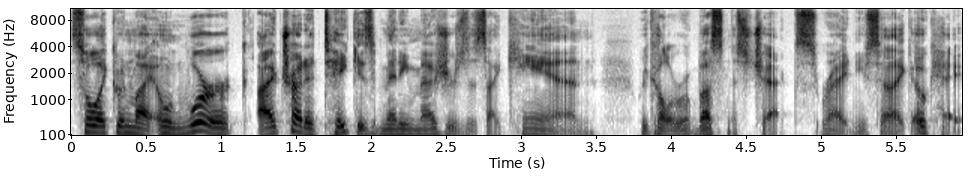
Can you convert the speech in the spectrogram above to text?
so like in my own work i try to take as many measures as i can we call it robustness checks right and you say like okay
